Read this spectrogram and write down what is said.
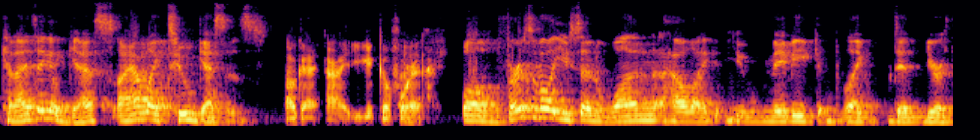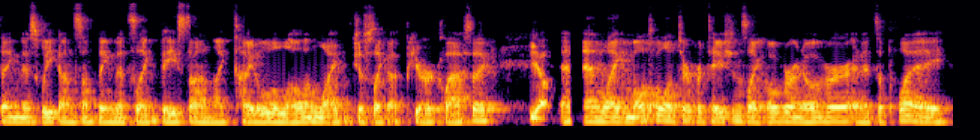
Can I take a guess? I have like two guesses. Okay. All right. You get go for it. Well, first of all, you said one how like you maybe like did your thing this week on something that's like based on like title alone, like just like a pure classic. Yeah. And, and like multiple interpretations like over and over and it's a play.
